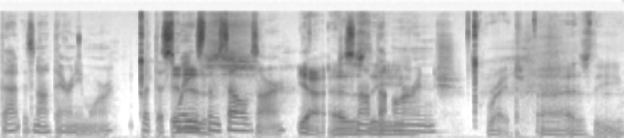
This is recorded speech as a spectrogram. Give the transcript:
that is not there anymore. But the swings is- themselves are. Yeah, as It's not the, the orange. right uh, as the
